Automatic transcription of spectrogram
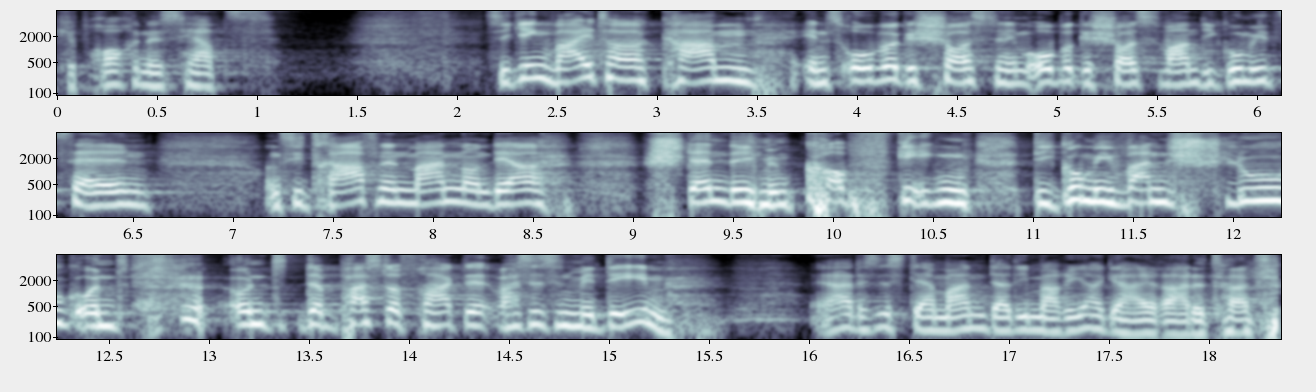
gebrochenes Herz. Sie ging weiter, kam ins Obergeschoss. Und Im Obergeschoss waren die Gummizellen. Und sie trafen einen Mann und der ständig mit dem Kopf gegen die Gummiwand schlug. Und, und der Pastor fragte, was ist denn mit dem? Ja, das ist der Mann, der die Maria geheiratet hat.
